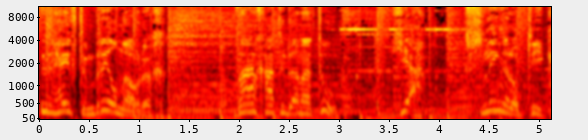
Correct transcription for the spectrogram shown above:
U heeft een bril nodig. Waar gaat u dan naartoe? Ja, slingeroptiek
